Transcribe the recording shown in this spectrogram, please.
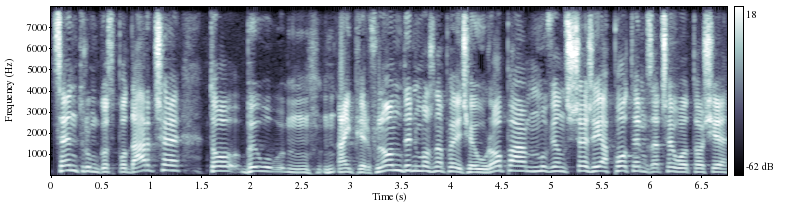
centrum gospodarcze to był mm, najpierw Londyn, można powiedzieć Europa, mówiąc szerzej, a potem zaczęło to się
